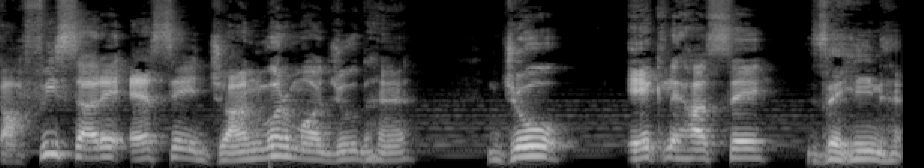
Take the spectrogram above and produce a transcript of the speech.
کافی سارے ایسے جانور موجود ہیں جو ایک لحاظ سے ذہین ہیں۔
